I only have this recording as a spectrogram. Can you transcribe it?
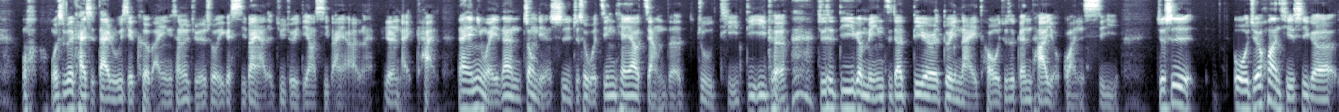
我我是不是开始带入一些刻板印象，就觉得说一个西班牙的剧就一定要西班牙人来人来看？”但 anyway，但重点是，就是我今天要讲的主题，第一个就是第一个名字叫第二对奶头，就是跟他有关系。就是我觉得换其实是一个。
